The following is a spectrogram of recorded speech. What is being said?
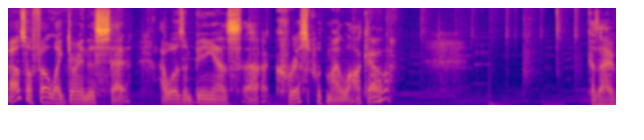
I also felt like during this set, I wasn't being as uh, crisp with my lockout because I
